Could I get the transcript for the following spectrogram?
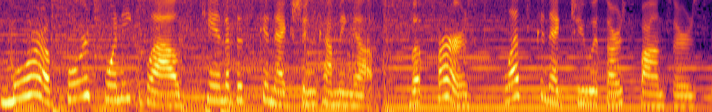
More of 420 Clouds Cannabis Connection coming up. But first, let's connect you with our sponsors.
